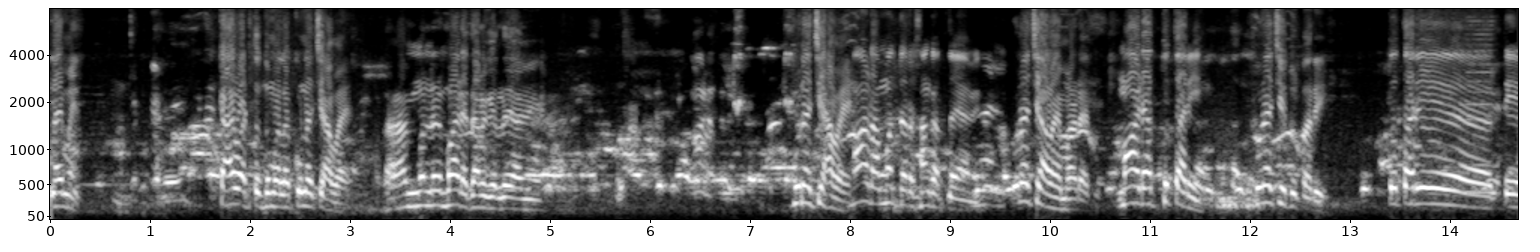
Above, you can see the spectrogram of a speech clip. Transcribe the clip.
नाही माहीत. काय वाटतं तुम्हाला? कुणाची हवा आहे? आम्ही म्हणलं माड्या तालुक्यात आहे आम्ही. कुणाची हवा आहे? माडा मतदार सांगत नाही आम्ही. कुणाची हवा आहे माड्यात माड्यात तुतारी. कुणाची तुतारी? तुतारी अं, ते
